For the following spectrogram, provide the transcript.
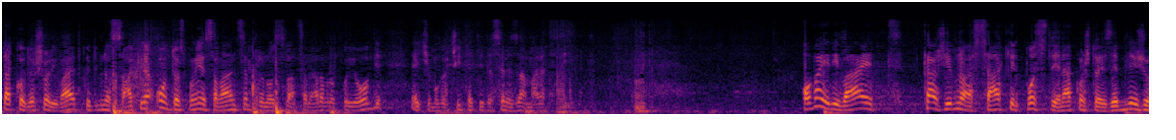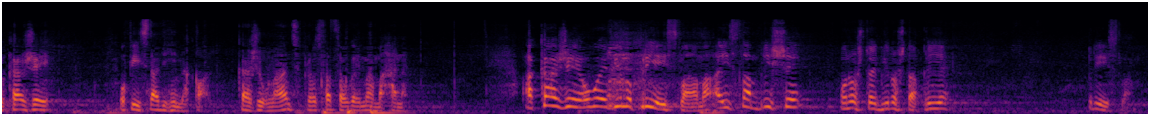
Tako je došao rivajet kod Ibn Sakira, on to spominje sa lancem prenosilaca, naravno koji je ovdje, nećemo ga čitati da se ne zamarate time. Ovaj rivajet, kaže Ibn Asakir, poslije, nakon što je zabilježio, kaže, ofi fi snadihi naqal. Kaže u lancu prenosilaca ovoga ima mahana. A kaže ovo je bilo prije islama, a islam briše ono što je bilo šta prije prije islama.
